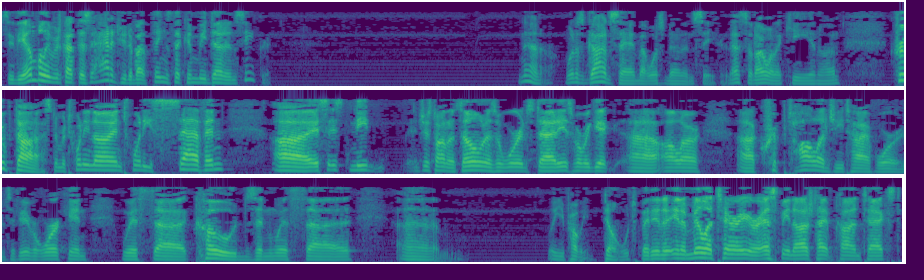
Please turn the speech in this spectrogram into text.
See, the unbeliever's got this attitude about things that can be done in secret. No, no. What does God say about what's done in secret? That's what I want to key in on. Kryptos, number 2927. Uh, it's, it's just on its own as a word study. It's where we get uh, all our uh, cryptology type words. If you ever work in with uh, codes and with uh, um, well, you probably don't, but in a, in a military or espionage type context,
